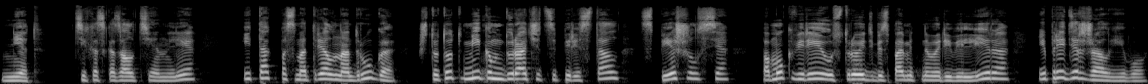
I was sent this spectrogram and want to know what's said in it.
«Нет», — тихо сказал Тенле, и так посмотрел на друга, что тот мигом дурачиться перестал, спешился, помог Верею устроить беспамятного ревеллира и придержал его,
